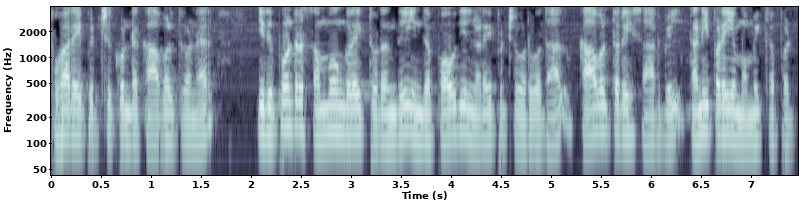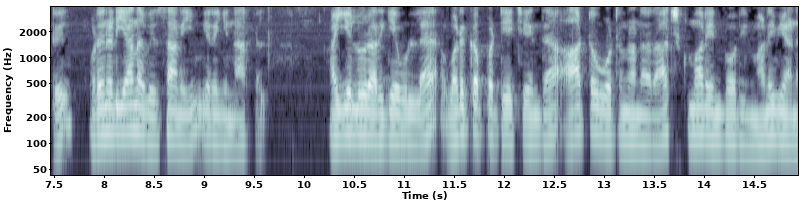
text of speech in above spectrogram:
புகாரை பெற்றுக்கொண்ட காவல்துறையினர் இது போன்ற சம்பவங்களை தொடர்ந்து இந்த பகுதியில் நடைபெற்று வருவதால் காவல்துறை சார்பில் தனிப்படையும் அமைக்கப்பட்டு உடனடியான விசாரணையும் இறங்கினார்கள். அய்யலூர் அருகே உள்ள வடுக்கப்பட்டியைச் சேர்ந்த ஆட்டோ ஓட்டுநரான ராஜ்குமார் என்பவரின் மனைவியான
